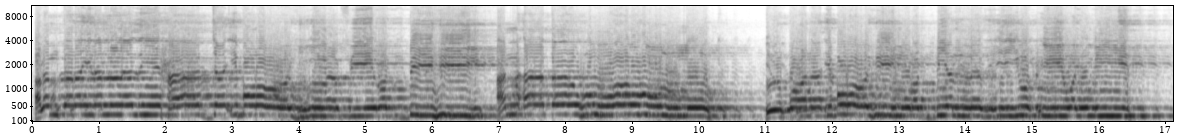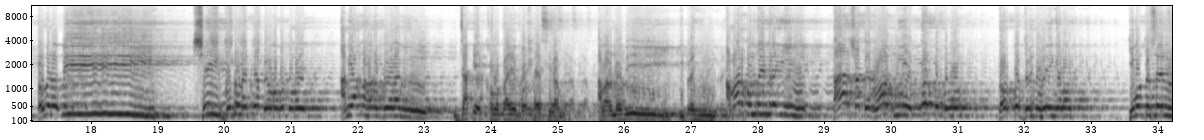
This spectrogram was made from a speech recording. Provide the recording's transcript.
ألم تر إلى الذي حاج إبراهيم في ربه أن آتاه الله الملك إذ قال إبراهيم ربي الذي يحيي ويميت অগনবী সেই ঘটনাকে আপনি অবগত নয় আমি আল্লাহ রব্বুল যাকে ক্ষমতায় বসাইছিলাম, আমার নবী ইব্রাহিম, আমার বন্ধু ইব্রাহিম, তার সাথে রব নিয়ে তর্ক করল, তর্ক জড়িত হয়ে গেল। কি বলতেছেন?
